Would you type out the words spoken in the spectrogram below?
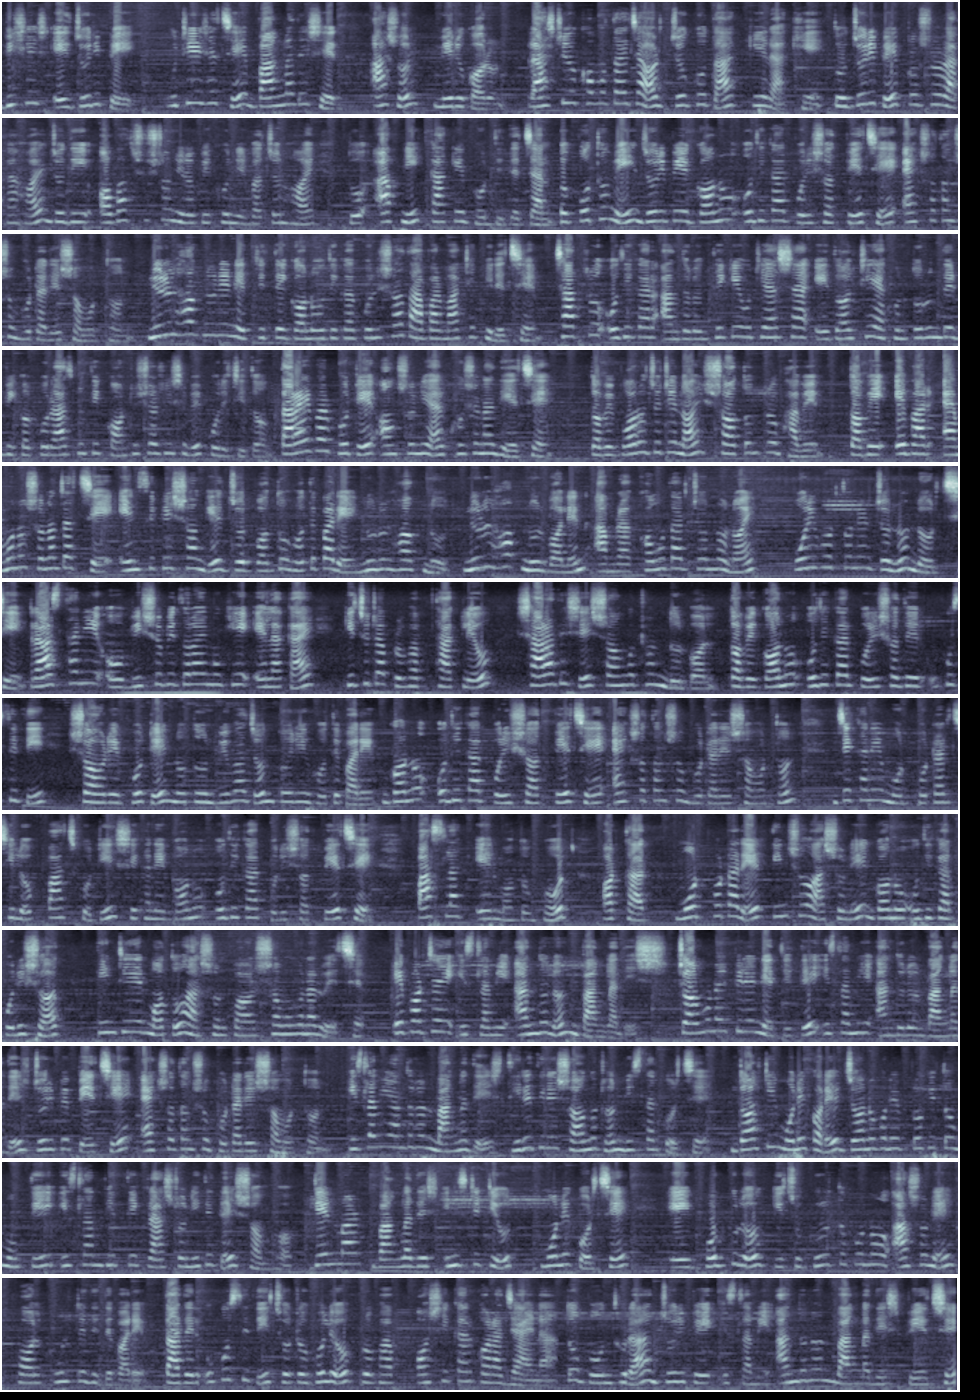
বিশেষ এই জরিপে উঠে এসেছে বাংলাদেশের আসল মেরুকরণ। রাষ্ট্রীয় ক্ষমতায় যাওয়ার যোগ্যতা কে রাখে? তো জরিপে প্রশ্ন রাখা হয়, যদি অবাধ, সুষ্ঠু, নিরপেক্ষ নির্বাচন হয়, তো আপনি কাকে ভোট দিতে চান? তো প্রথমেই জরিপে গণ অধিকার পরিষদ পেয়েছে এক শতাংশ ভোটারের সমর্থন। নুরুল হক নুরের নেতৃত্বে গণ অধিকার পরিষদ আবার মাঠে ফিরেছে। ছাত্র অধিকার আন্দোলন থেকে উঠে আসা এই দলটি এখন তরুণদের বিকল্প রাজনৈতিক কণ্ঠস্বর হিসেবে পরিচিত। তারা এবার ভোটে অংশ নেওয়ার ঘোষণা দিয়েছে। তবে বড় জোটে নয়, স্বতন্ত্রভাবে। তবে এবার এমনও শোনা যাচ্ছে, এনসিপির সঙ্গে জোটবদ্ধ হতে পারে নুরুল হক নূর। নুরুল হক নূর বলেন, আমরা ক্ষমতার জন্য নয়, পরিবর্তনের জন্য লড়ছি। রাজধানী ও বিশ্ববিদ্যালয়মুখী এলাকায় কিছুটা প্রভাব থাকলেও সারা দেশে সংগঠন দুর্বল। তবে গণ অধিকার পরিষদের উপস্থিতি শহরে ভোটে নতুন বিভাজন তৈরি হতে পারে। গণ অধিকার পরিষদ পেয়েছে এক শতাংশ ভোটারের সমর্থন, যেখানে মোট ভোটার ছিল পাঁচ কোটি। সেখানে গণ অধিকার পরিষদ পেয়েছে পাঁচ লাখ এর মতো ভোট। অর্থাৎ মোট ভোটারের তিনশো আসনে গণ অধিকার পরিষদ তিনটি এর মতো আসন পাওয়ার সম্ভাবনা রয়েছে। এ পর্যায়ে ইসলামী আন্দোলন বাংলাদেশ। চরমনাই পীরের নেতৃত্বে ইসলামী আন্দোলন বাংলাদেশ জরিপে পেয়েছে এক শতাংশ ভোটারের সমর্থন। ইসলামী আন্দোলন বাংলাদেশ ধীরে ধীরে সংগঠন বিস্তার করছে। দলটি মনে করে জনগণের প্রকৃত মুক্তি ইসলাম ভিত্তিক রাষ্ট্রনীতিতে সম্ভব। ডেনমার্ক বাংলাদেশ ইনস্টিটিউট মনে করছে এই ভোটগুলো কিছু গুরুত্বপূর্ণ আসনে ফল উল্টে দিতে পারে। তাদের উপস্থিতি ছোট হলেও প্রভাব অস্বীকার করা যায় না। তো বন্ধুরা, জরিপে ইসলামী আন্দোলন বাংলাদেশ পেয়েছে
